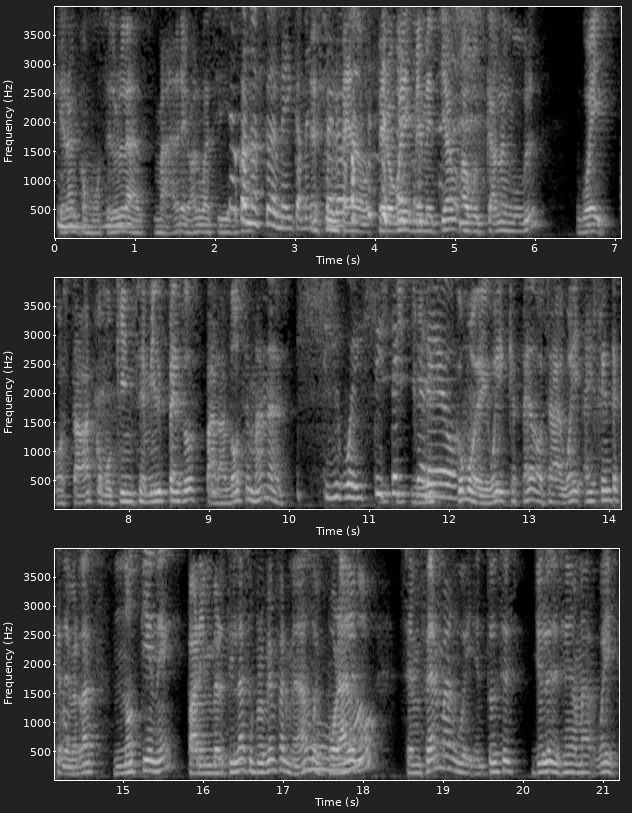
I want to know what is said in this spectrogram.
que eran como células madre o algo así. No o sea, conozco de medicamentos, es un pero... pedo, pero güey, me metí a, a buscarlo en Google, güey, costaba como 15 mil pesos para dos semanas. Sí, güey, sí Y- te y- y creo. Es como de, güey, qué pedo. O sea, güey, hay gente que de verdad no tiene para invertirle a su propia enfermedad, güey. Por algo se enferman, güey. Entonces yo le decía a mi mamá, güey,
